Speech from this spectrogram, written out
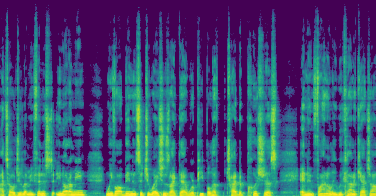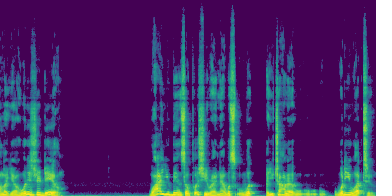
I told you, let me finish it. You know what I mean? We've all been in situations like that where people have tried to push us, and then finally we kind of catch on, like, yo, what is your deal? Why are you being so pushy right now? What's what are you trying to? What are you up to?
